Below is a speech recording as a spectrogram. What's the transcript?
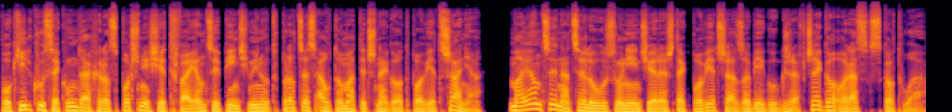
Po kilku sekundach rozpocznie się trwający 5 minut proces automatycznego odpowietrzania, mający na celu usunięcie resztek powietrza z obiegu grzewczego oraz z kotła.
